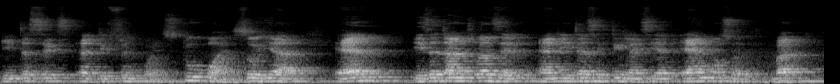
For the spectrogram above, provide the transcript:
intersects at different points. Two points. So here L is a transversal and intersecting lines here M also. But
